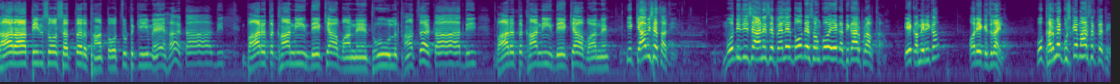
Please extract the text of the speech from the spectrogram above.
धारा 370 था तो चुटकी में हटा दी। भारत खानी देखा बाने, धूल था चटा दी। भारत खानी देखा बाने। ये क्या विषय था जी? मोदी जी से आने से पहले दो देशों को एक अधिकार प्राप्त था, एक अमेरिका और एक इजराइल। वो घर में घुस के मार सकते थे।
